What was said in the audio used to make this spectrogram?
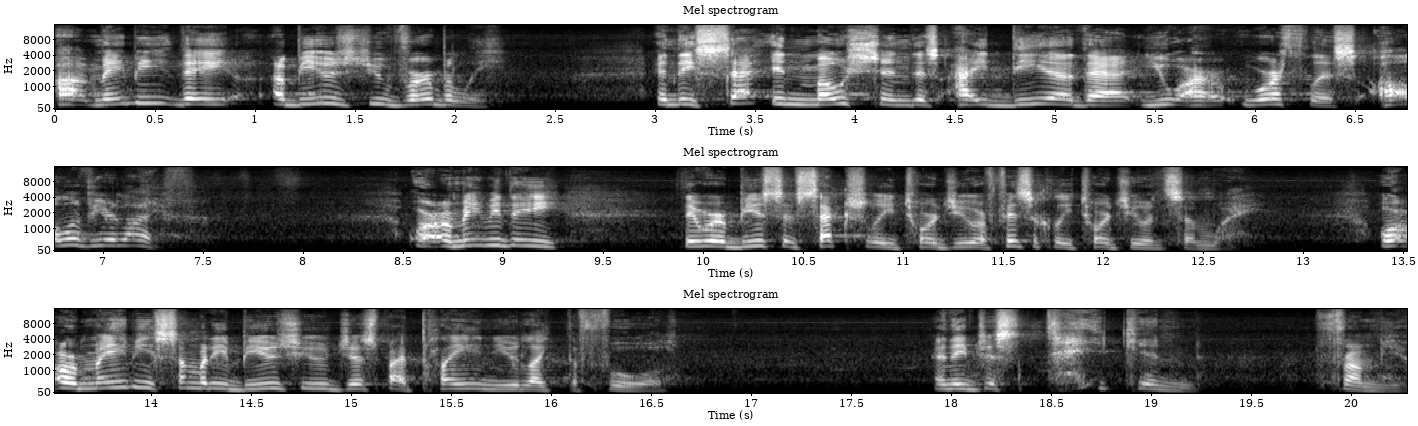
Uh, maybe they abused you verbally and they set in motion this idea that you are worthless all of your life. Or, or maybe they, they were abusive sexually towards you or physically towards you in some way. Or, or maybe somebody abused you just by playing you like the fool. And they've just taken from you.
